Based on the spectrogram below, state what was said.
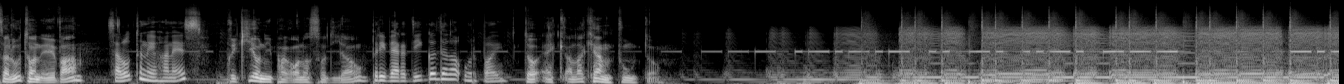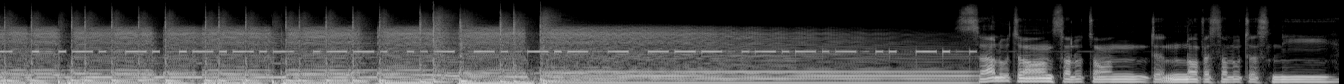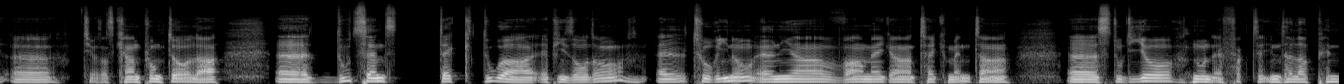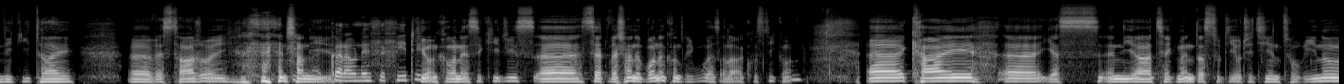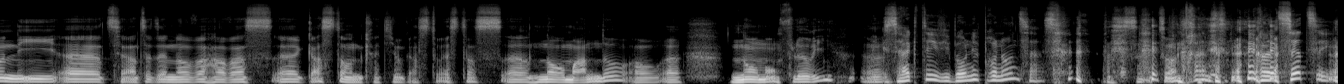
Saluton Eva. Saluton Johannes. Pri kio ni parolos hodiaŭ? Pri verdigo de la urboj. Do ek al la kernpunkto. Saluton, saluton, de nove salutas ni, uh, tio das kernpunkto, la uh, ducent dec dua episodo el Turino, el nia varmega tegmenta äh, Studio, nun effakte interlappendigitae, äh, vestagioi, Gianni, Coronesekigis, äh, set versane bonne contribuas alla acusticon, äh, kai, äh, yes, nia segmenta studio citi in Torino, ni äh, certe de nova havas äh, gaston, cretio gasto estas äh, normando, au äh, normand fleuri. Äh, Exacte, vi bone prononcas. Exacto. Trans, transsetzi.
